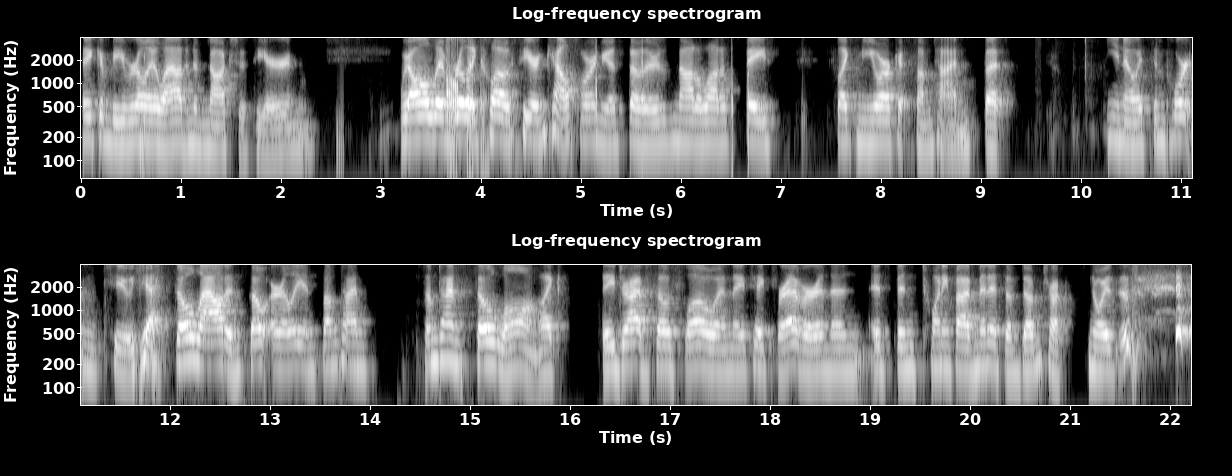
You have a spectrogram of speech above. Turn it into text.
they can be really loud and obnoxious here. And we all live really close here in California. So there's not a lot of space. It's like New York at sometimes, but you know, it's important to, yes, yeah, so loud and so early and sometimes sometimes so long. Like they drive so slow and they take forever. And then it's been 25 minutes of dump truck noises.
